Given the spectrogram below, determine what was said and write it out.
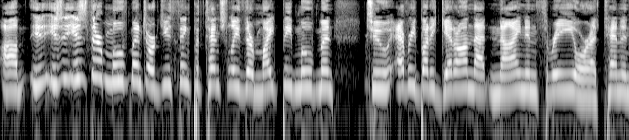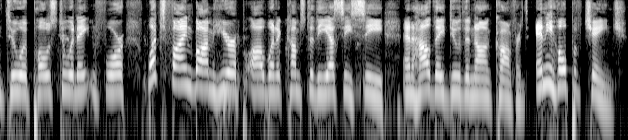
Um, is is there movement, or do you think potentially there might be movement? To everybody get on that nine and three or a ten and two opposed to an eight and four? What's Finebaum here uh, when it comes to the SEC and how they do the non-conference? Any hope of change?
